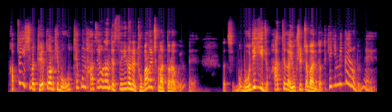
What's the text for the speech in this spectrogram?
갑자기 씨발 되도 않게 뭐 오태곤 하재훈한테 쓰리런을 두 방을 쳐맞더라고요. 예. 그렇지 뭐 못 이기죠. 하트가 60점 하는데 어떻게 이깁니까 여러분? 예.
